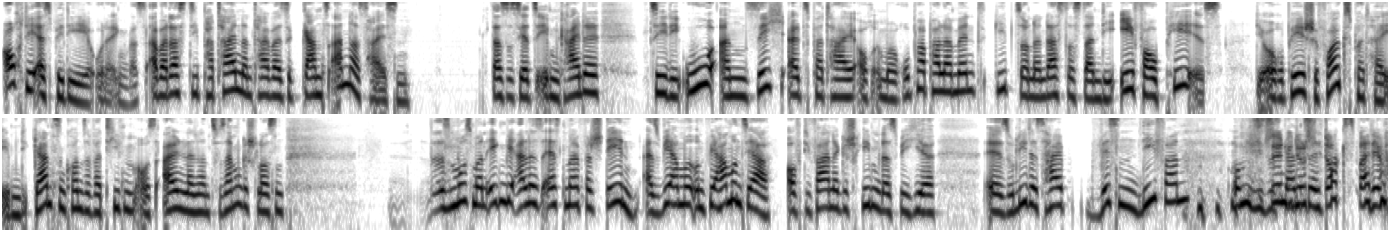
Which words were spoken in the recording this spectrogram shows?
auch die SPD oder irgendwas. Aber dass die Parteien dann teilweise ganz anders heißen, dass es jetzt eben keine CDU an sich als Partei auch im Europaparlament gibt, sondern dass das dann die EVP ist, die Europäische Volkspartei, eben die ganzen Konservativen aus allen Ländern zusammengeschlossen. Das muss man irgendwie alles erstmal verstehen. Also wir haben und wir haben uns ja auf die Fahne geschrieben, dass wir hier äh, solides Halbwissen liefern, um dieses Schön, wie du ganze... stockst bei dem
